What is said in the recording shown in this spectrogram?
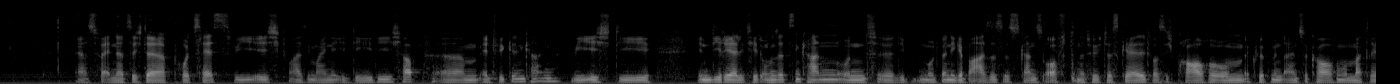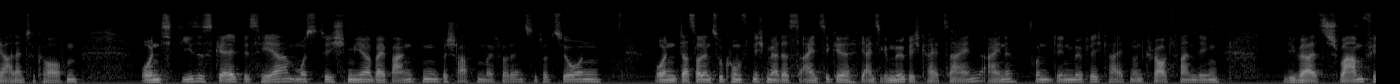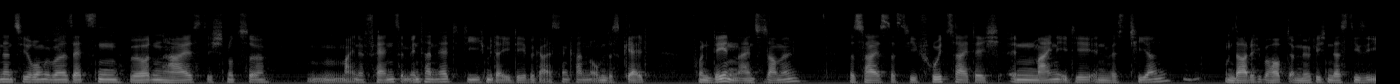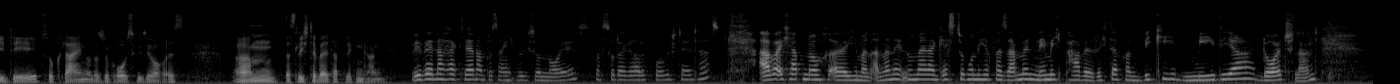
Ja, es verändert sich der Prozess, wie ich quasi meine Idee, die ich habe, ähm, entwickeln kann, wie ich die in die Realität umsetzen kann. Und äh, die notwendige Basis ist ganz oft natürlich das Geld, was ich brauche, um Equipment einzukaufen, um Material einzukaufen. Und dieses Geld bisher musste ich mir bei Banken beschaffen, bei Förderinstitutionen. Und das soll in Zukunft nicht mehr das einzige, die einzige Möglichkeit sein, eine von den Möglichkeiten. Und Crowdfunding die wir als Schwarmfinanzierung übersetzen würden, heißt, ich nutze meine Fans im Internet, die ich mit der Idee begeistern kann, um das Geld von denen einzusammeln. Das heißt, dass die frühzeitig in meine Idee investieren mhm. und dadurch überhaupt ermöglichen, dass diese Idee, so klein oder so groß wie sie auch ist, ähm, das Licht der Welt erblicken kann. Wir werden nachher erklären, ob das eigentlich wirklich so neu ist, was du da gerade vorgestellt hast. Aber ich habe noch äh, jemand anderen in meiner Gästerunde hier versammelt, nämlich Pavel Richter von Wikimedia Deutschland.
